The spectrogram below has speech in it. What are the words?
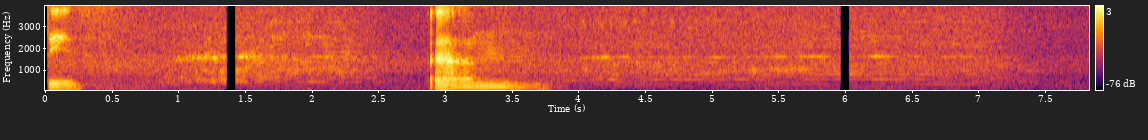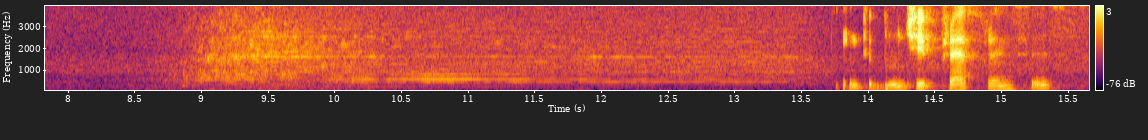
this. Um, into BlueJ preferences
